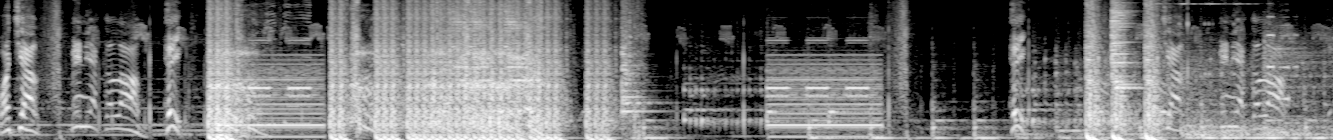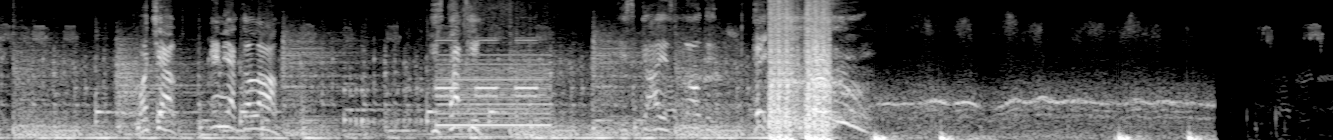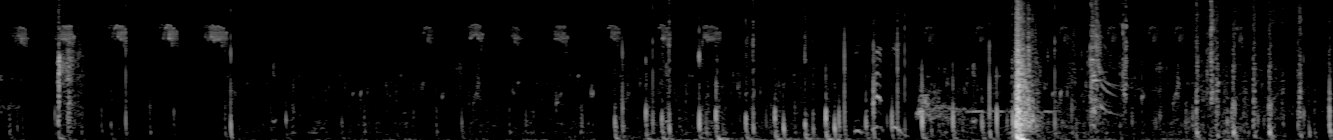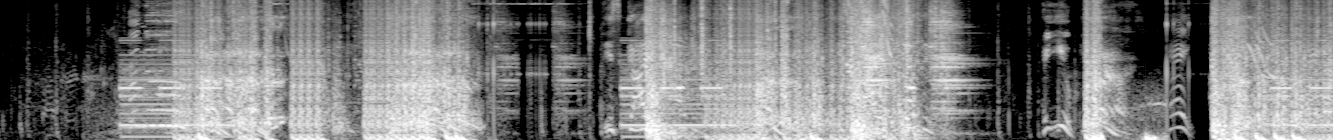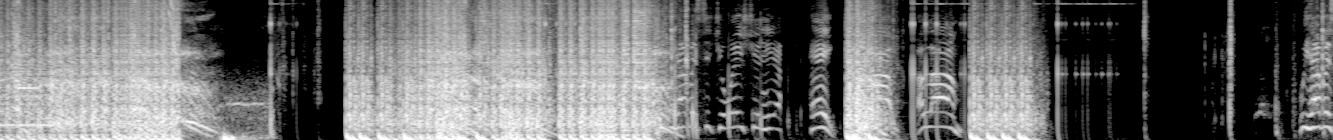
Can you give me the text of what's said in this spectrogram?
Watch out! Maniac alarm! Hey! Hey! Watch out! Maniac alarm! Watch out! Maniac alarm! He's packing! This guy is loaded! Hey! He's packing! This guy is loaded! This guy is loaded! Hey, you! Hey! We have a situation here! Hey! Alarm! Alarm! We have a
